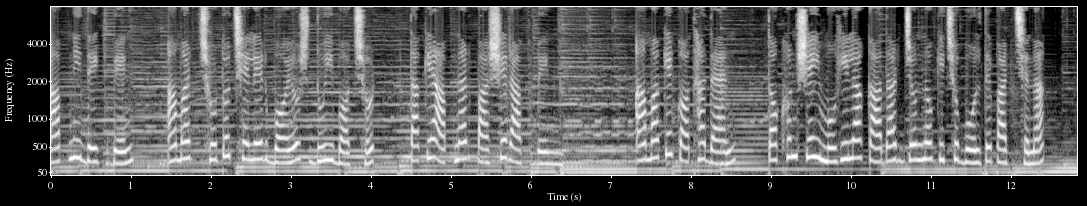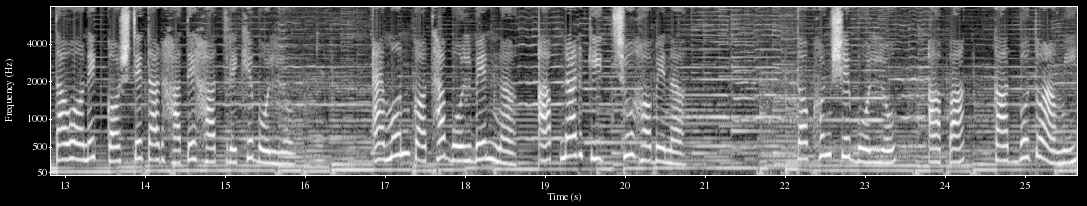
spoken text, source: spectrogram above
আপনি দেখবেন, আমার ছোট ছেলের বয়স দুই বছর, তাকে আপনার পাশে রাখবেন। আমাকে কথা দেন, তখন সেই মহিলা কাদার জন্য কিছু বলতে পারছে না, তাও অনেক কষ্টে তার হাতে হাত রেখে বলল, এমন কথা বলবেন না। আপনার কিচ্ছু হবে না। তখন সে বলল, আপা, কাঁদব তো আমি।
